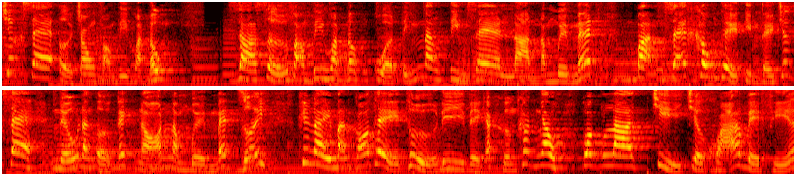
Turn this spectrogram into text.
chiếc xe ở trong phạm vi hoạt động. Giả sử phạm vi hoạt động của tính năng tìm xe là 50m, bạn sẽ không thể tìm thấy chiếc xe nếu đang ở cách nó 50m rưỡi. Khi này bạn có thể thử đi về các hướng khác nhau hoặc là chỉ chìa khóa về phía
